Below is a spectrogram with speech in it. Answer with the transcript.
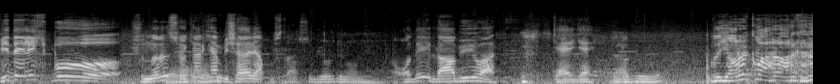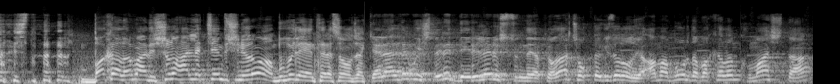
Bir delik bu. Şunları sökerken bir şeyler yapmışlar. Nasıl gördün onu ya? O değil daha büyüğü var. gel gel. Ne yapıyor Burada yarık var arkadaşlar. Bakalım hadi şunu halledeceğini düşünüyorum ama bu bile enteresan olacak. Genelde bu işleri deriler üstünde yapıyorlar. Çok da güzel oluyor ama burada bakalım kumaş da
